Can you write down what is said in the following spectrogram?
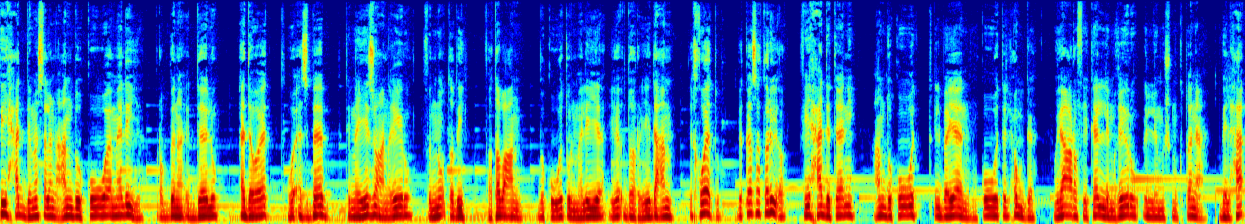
في حد مثلا عنده قوة مالية ربنا اداله أدوات وأسباب تميزه عن غيره في النقطة دي. فطبعا بقوته المالية يقدر يدعم إخواته بكذا طريقة. في حد تاني عنده قوة البيان وقوة الحجة ويعرف يكلم غيره اللي مش مقتنع. بالحق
